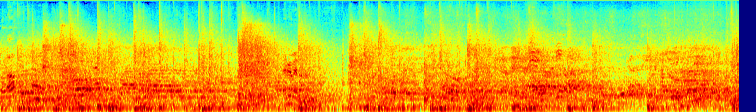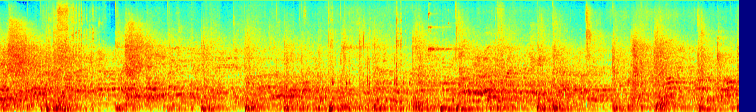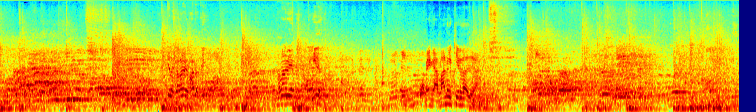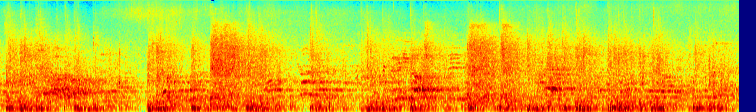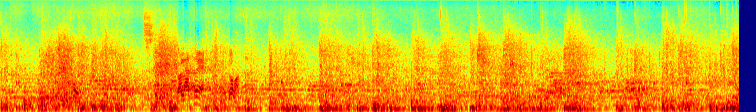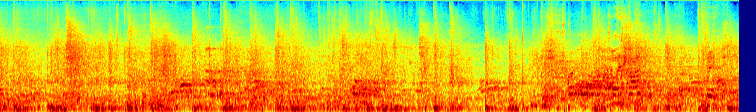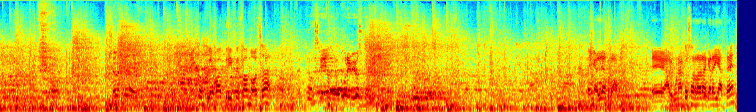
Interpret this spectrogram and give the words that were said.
back. Huh? Venga, mano izquierda ya. Con las tres. Toma. Complejo actrices famosas. No sé, pongo nervioso. Venga, ya está. Eh, ¿Alguna cosa rara queréis hacer?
